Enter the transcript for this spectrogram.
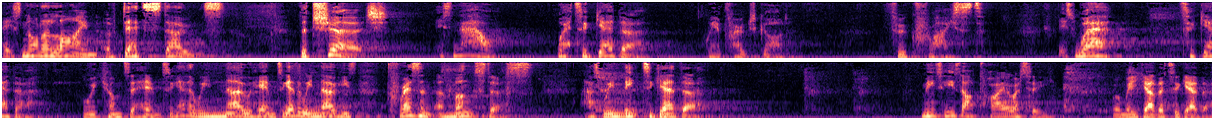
It's not a line of dead stones. The church is now where together we approach God through Christ. It's where together we come to Him. Together we know Him. Together we know He's present amongst us as we meet together. It means He's our priority when we gather together.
